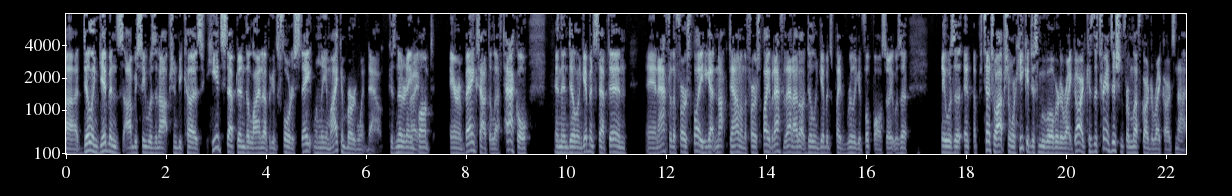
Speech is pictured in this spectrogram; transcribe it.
Uh, Dillan Gibbons obviously was an option because he had stepped into the lineup against Florida State when Liam Eichenberg went down because Notre Dame Right. bumped Aaron Banks out to left tackle and then Dillan Gibbons stepped in. And after the first play, he got knocked down on the first play. But after that, I thought Dillan Gibbons played really good football. So it was a, it was a, a potential option where he could just move over to right guard because the transition from left guard to right guard is not,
